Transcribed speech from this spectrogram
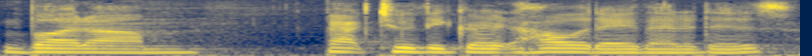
but um, back to the great holiday that it is.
